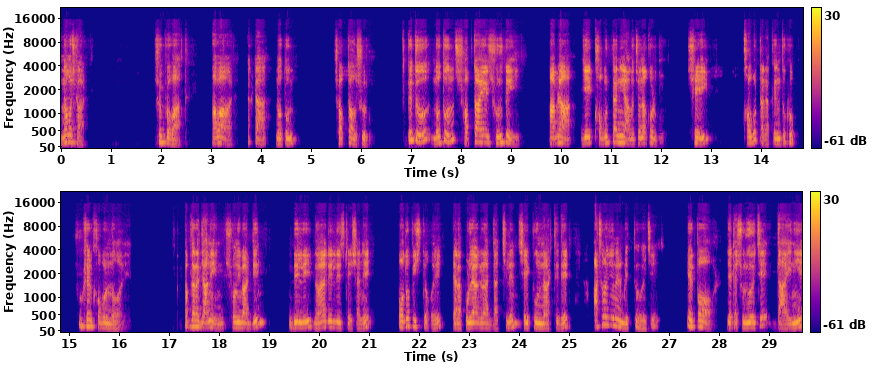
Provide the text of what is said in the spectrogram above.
নমস্কার। সুপ্রভাত। আবার একটা নতুন সপ্তাহ শুরু। কিন্তু নতুন সপ্তাহের শুরুতেই আমরা যে খবরটা নিয়ে আলোচনা করব, সেই খবরটা কিন্তু খুব সুখের খবর নয়। আপনারা জানেন, শনিবার দিন দিল্লি, নয়াদিল্লি স্টেশনে পদপিষ্ট হয়ে যারা প্রয়াগরাজ যাচ্ছিলেন, সেই পুণ্যার্থীদের আঠারো জনের মৃত্যু হয়েছে। এরপর যেটা শুরু হয়েছে দায় নিয়ে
